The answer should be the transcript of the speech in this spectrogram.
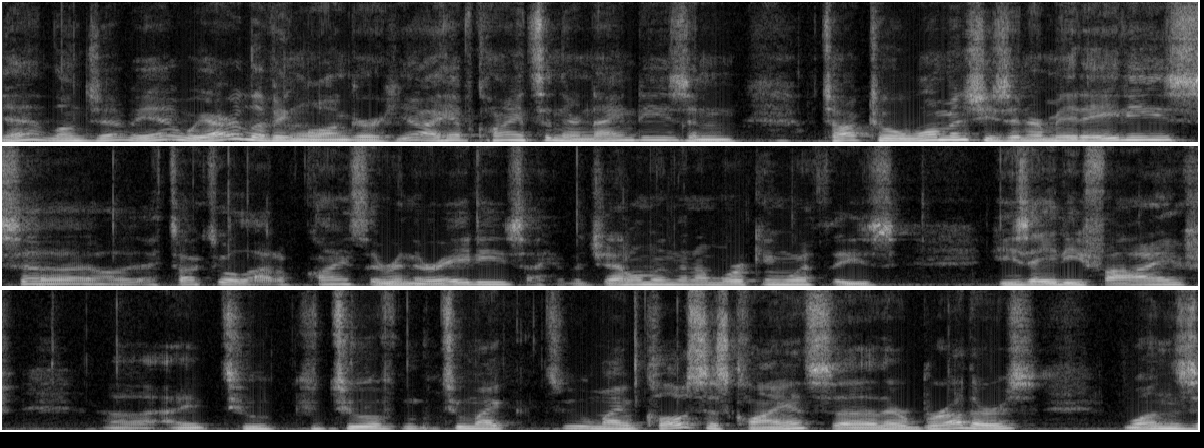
Yeah, longevity. Yeah, we are living longer. Yeah, I have clients in their 90s and I talk to a woman, she's in her mid 80s. Uh, I talk to a lot of clients, they're in their 80s. I have a gentleman that I'm working with. He's he's 85. Uh, I two two of two of my two of my closest clients, uh, they're brothers. One's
